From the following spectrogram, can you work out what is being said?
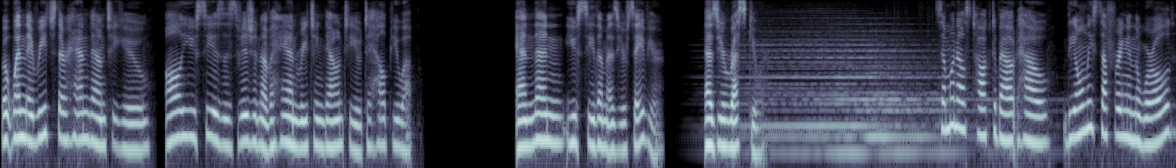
But when they reach their hand down to you, all you see is this vision of a hand reaching down to you to help you up. And then you see them as your savior, as your rescuer. Someone else talked about how the only suffering in the world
